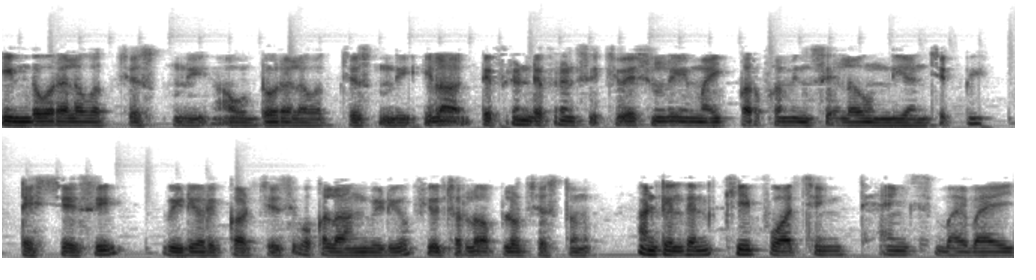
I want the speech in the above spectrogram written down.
ఇండోర్ ఎలా వర్క్ చేస్తుంది అవుట్డోర్ ఎలా వర్క్ చేస్తుంది ఇలా డిఫరెంట్ డిఫరెంట్ సిచ్యువేషన్లో ఈ మైక్ పర్ఫార్మెన్స్ ఎలా ఉంది అని చెప్పి టెస్ట్ చేసి వీడియో రికార్డ్ చేసి ఒక లాంగ్ వీడియో ఫ్యూచర్లో అప్లోడ్ చేస్తాను. Until then keep watching thanks bye bye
